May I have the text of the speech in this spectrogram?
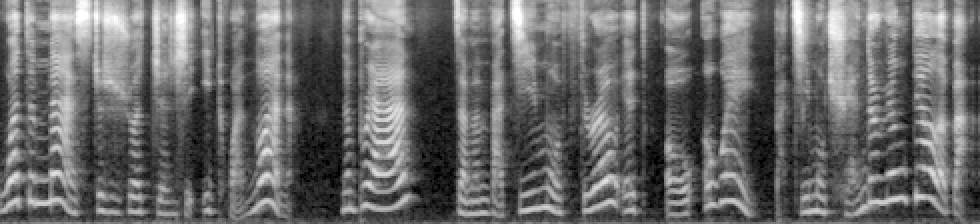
What a mess！就是说真是一团乱呐。 那不然，咱们把积木 throw it all away，把积木全都扔掉了吧。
